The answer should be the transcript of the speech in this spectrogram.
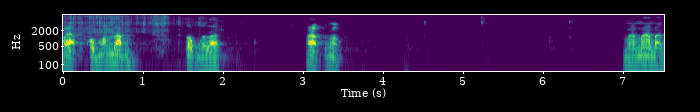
แบบผมมันลำต้มกันเลยครับพี่น้องมามาแบบ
